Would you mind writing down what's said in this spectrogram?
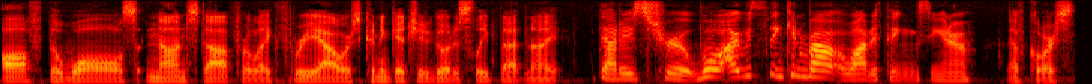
off the walls nonstop for like three hours. Couldn't get you to go to sleep that night. That is true. Well, I was thinking about a lot of things, you know. Of course,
